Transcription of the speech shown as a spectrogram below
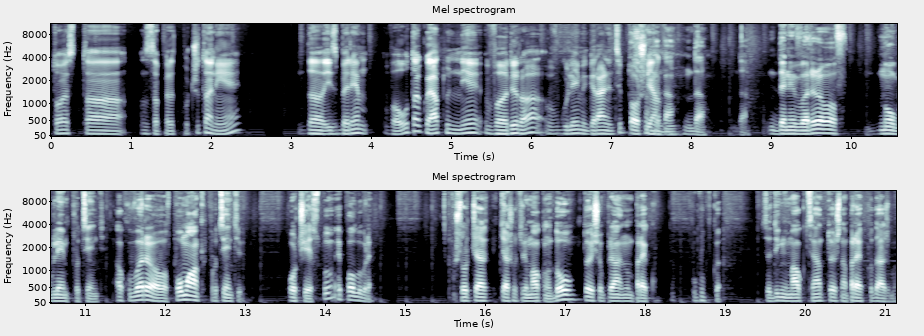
Тоест, а, за предпочитание да изберем валута, която не варира в големи граници Точно постоянно. така, да, да. Да не варира в много големи проценти. Ако варира в по-малки проценти по-често, е по-добре. Защото тя, тя ще отиде малко надолу, той ще направи куп- покупка. Се дигне малко цената, той ще направи продажба.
